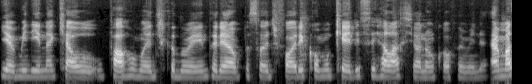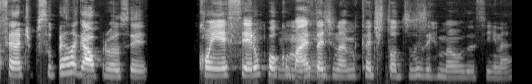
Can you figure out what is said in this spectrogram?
e a menina, que é o, o par romântico do Anthony, é uma pessoa de fora e como que eles se relacionam com a família. É uma cena, tipo, super legal pra você conhecer um pouco uhum. mais da uhum. dinâmica de todos os irmãos, assim, né?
